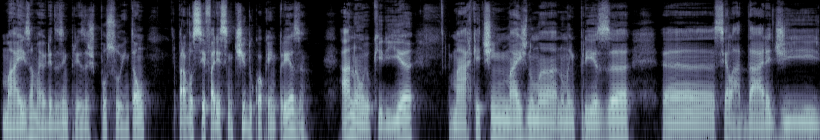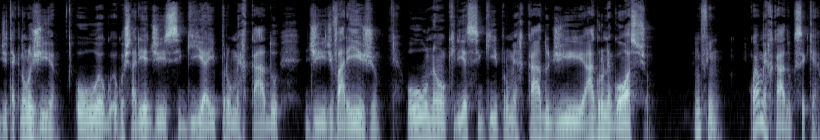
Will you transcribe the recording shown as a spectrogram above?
Mas a maioria das empresas possui. Então, para você faria sentido qualquer empresa? Ah, não, eu queria marketing mais numa, numa empresa, uh, sei lá, da área de, de tecnologia ou eu, eu gostaria de seguir aí para o mercado de, de varejo, ou não, eu queria seguir para o mercado de agronegócio. Enfim, qual é o mercado que você quer?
